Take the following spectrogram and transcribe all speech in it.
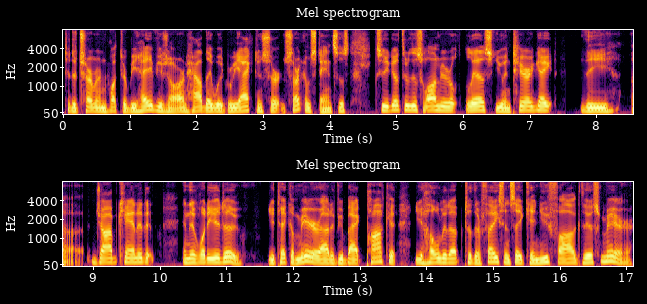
to determine what their behaviors are and how they would react in certain circumstances. So you go through this laundry list, you interrogate the uh, job candidate, and then what do you do? You take a mirror out of your back pocket, you hold it up to their face and say, Can you fog this mirror?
